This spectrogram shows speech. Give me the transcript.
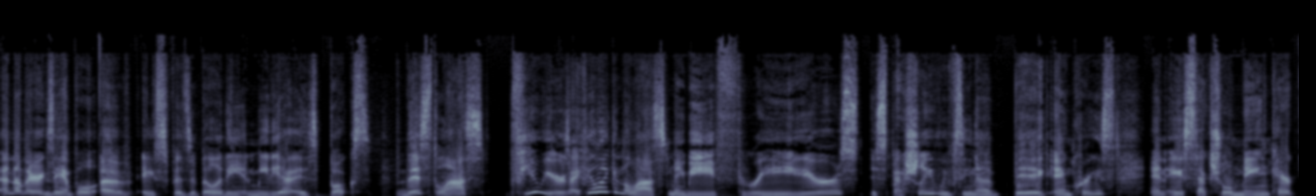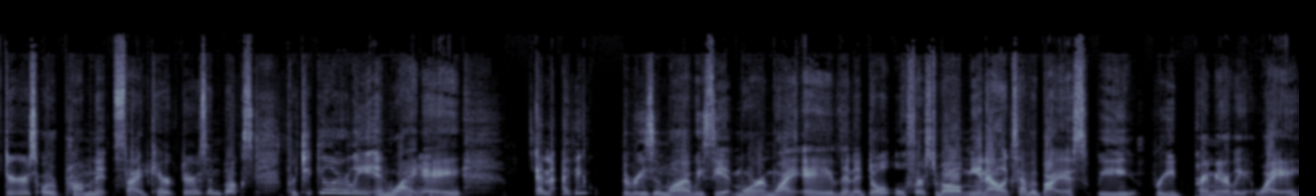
Another example of ace visibility in media is books. This last few years, I feel like in the last maybe three years, especially, we've seen a big increase in asexual main characters or prominent side characters in books, particularly in YA. Mm-hmm and I think the reason why we see it more in YA than adult, well, first of all, me and Alex have a bias. We read primarily at YA.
